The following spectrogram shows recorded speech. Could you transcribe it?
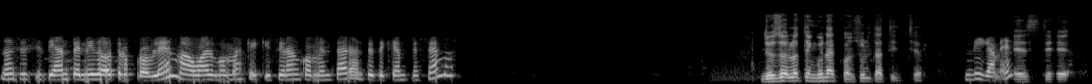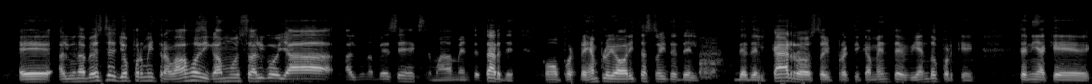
No sé si han tenido otro problema o algo más que quisieran comentar antes de que empecemos. Yo solo tengo una consulta, teacher. Dígame. Este, eh, algunas veces yo por mi trabajo, digamos, algo ya, algunas veces extremadamente tarde. Como por ejemplo, yo ahorita estoy desde el, desde el carro, estoy prácticamente viendo porque tenía que,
